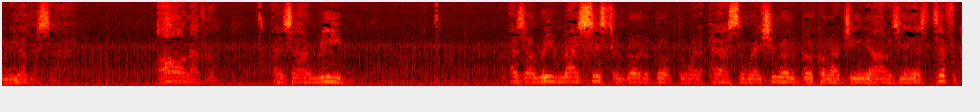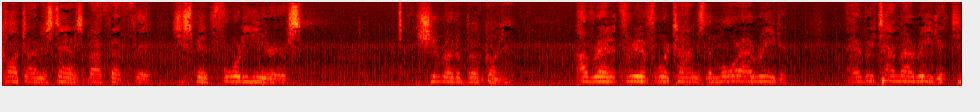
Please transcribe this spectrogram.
on the other side. All of them. As I read, as I read, my sister wrote a book, the one that passed away. She wrote a book on our genealogy, and it's difficult to understand. It's about that thick. She spent 40 years. She wrote a book on it. I've read it three or four times. The more I read it, every time I read it,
